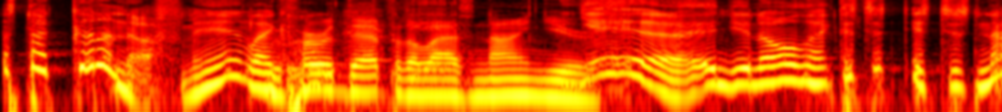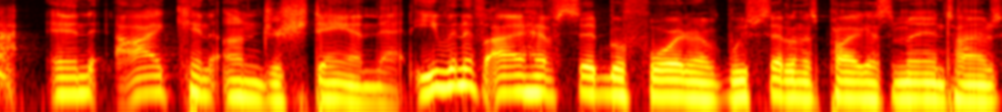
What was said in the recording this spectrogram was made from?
That's not good enough, man. Like, We've heard that for the last nine years. yeah, and you know, like it's just, it's just not. And I can understand that. Even if I have said before, and we've said on this podcast a million times,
